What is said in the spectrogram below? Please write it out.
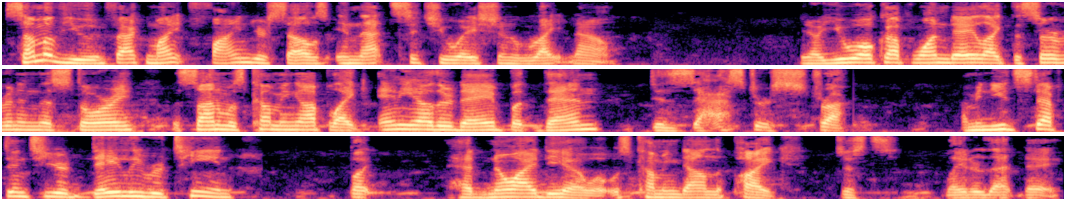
Some of you, in fact, might find yourselves in that situation right now. You know, you woke up one day like the servant in this story, the sun was coming up like any other day, but then disaster struck. I mean, you'd stepped into your daily routine, but had no idea what was coming down the pike just later that day.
